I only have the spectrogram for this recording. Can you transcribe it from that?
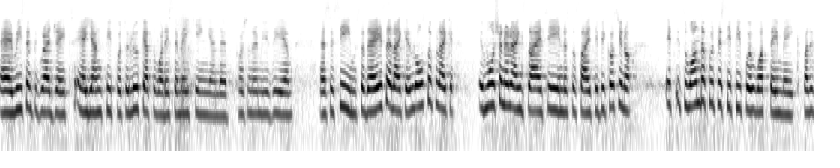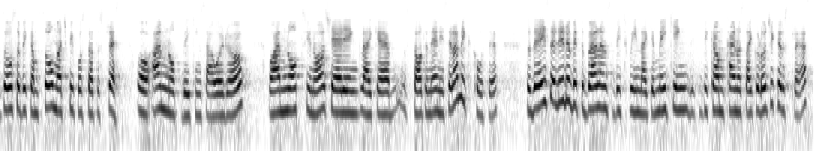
uh, recent graduate uh, young people to look at what is the making and the personal museum as a theme. So there is a, like a lot of like emotional anxiety in the society because you know it's it's wonderful to see people what they make, but it's also become so much people start to stress. Oh, I'm not baking sourdough, or I'm not you know sharing like um, starting any ceramic courses. So there is a little bit of balance between like making this become kind of psychological stress,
